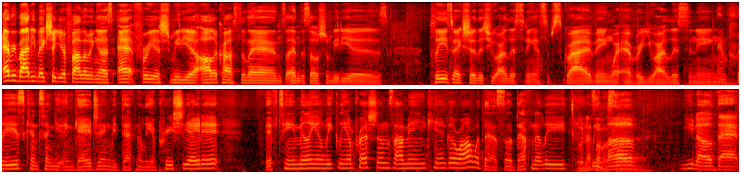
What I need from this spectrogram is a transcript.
Everybody, make sure you're following us at Freeish Media all across the lands and the social medias. Please make sure that you are listening and subscribing wherever you are listening. And please continue engaging. We definitely appreciate it. 15 million weekly impressions. I mean, you can't go wrong with that. So definitely, Ooh, we love, you know, that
